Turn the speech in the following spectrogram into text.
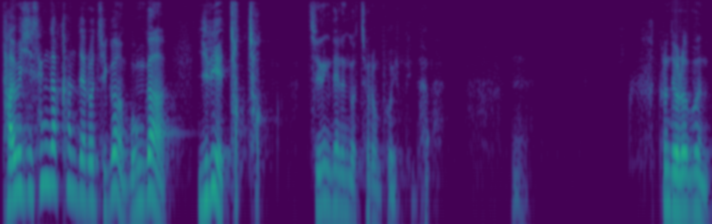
다윗이 생각한 대로 지금 뭔가 일이 척척 진행되는 것처럼 보입니다. 예. 그런데 여러분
